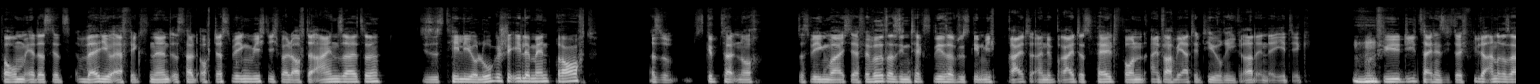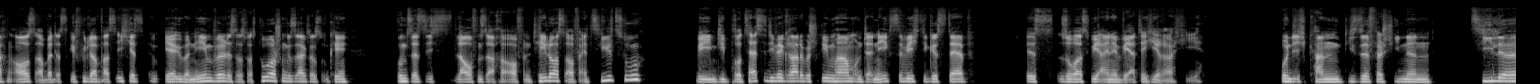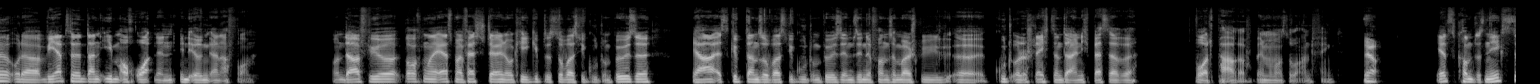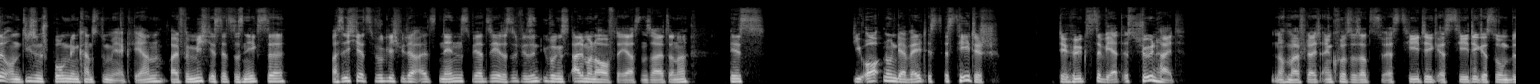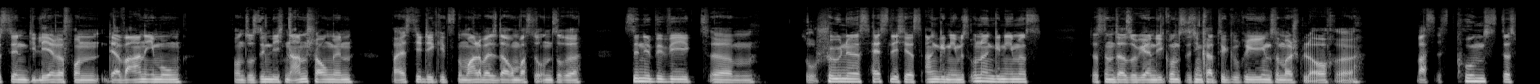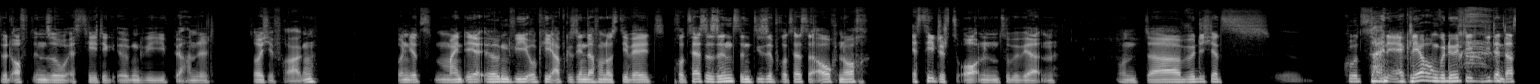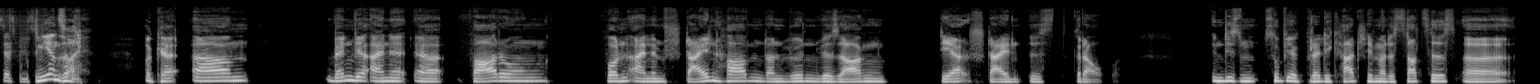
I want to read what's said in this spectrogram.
warum er das jetzt Value Ethics nennt, ist halt auch deswegen wichtig, weil er auf der einen Seite dieses teleologische Element braucht, also es gibt halt noch, deswegen war ich sehr verwirrt, als ich den Text gelesen habe, es geht nämlich breit, ein breites Feld von einfach Wertetheorie, gerade in der Ethik. Mhm. Und für die zeichnet sich durch viele andere Sachen aus, aber das Gefühl habe, was ich jetzt eher übernehmen will, ist das, was du auch schon gesagt hast, okay, grundsätzlich laufen Sachen auf ein Telos, auf ein Ziel zu, wegen die Prozesse, die wir gerade beschrieben haben. Und der nächste wichtige Step ist sowas wie eine Wertehierarchie. Und ich kann diese verschiedenen Ziele oder Werte dann eben auch ordnen in irgendeiner Form. Und dafür braucht man erstmal feststellen, okay, gibt es sowas wie gut und böse? Ja, es gibt dann sowas wie gut und böse im Sinne von zum Beispiel äh, gut oder schlecht sind da eigentlich bessere Wortpaare, wenn man mal so anfängt. Ja. Jetzt kommt das nächste und diesen Sprung, den kannst du mir erklären, weil für mich ist jetzt das nächste, was ich jetzt wirklich wieder als nennenswert sehe, das ist, wir sind übrigens alle mal noch auf der ersten Seite, ne, ist, die Ordnung der Welt ist ästhetisch. Der höchste Wert ist Schönheit. Nochmal vielleicht ein kurzer Satz zur Ästhetik. Ästhetik ist so ein bisschen die Lehre von der Wahrnehmung von so sinnlichen Anschauungen. Bei Ästhetik geht es normalerweise darum, was so unsere Sinne bewegt, ähm, so Schönes, Hässliches, Angenehmes, Unangenehmes. Das sind da so gern die grundsätzlichen Kategorien, zum Beispiel auch, äh, was ist Kunst? Das wird oft in so Ästhetik irgendwie behandelt. Solche Fragen. Und jetzt meint er irgendwie, okay, abgesehen davon, dass die Welt Prozesse sind, sind diese Prozesse auch noch ästhetisch zu ordnen und zu bewerten. Und da würde ich jetzt äh, kurz eine Erklärung benötigen, wie denn das jetzt funktionieren soll. Okay, ähm, wenn wir eine Erfahrung von einem Stein haben, dann würden wir sagen, der Stein ist grau. In diesem Subjekt-Prädikat-Schema des Satzes, äh,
